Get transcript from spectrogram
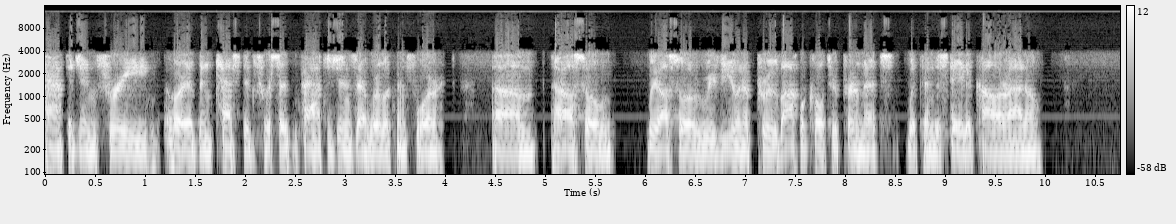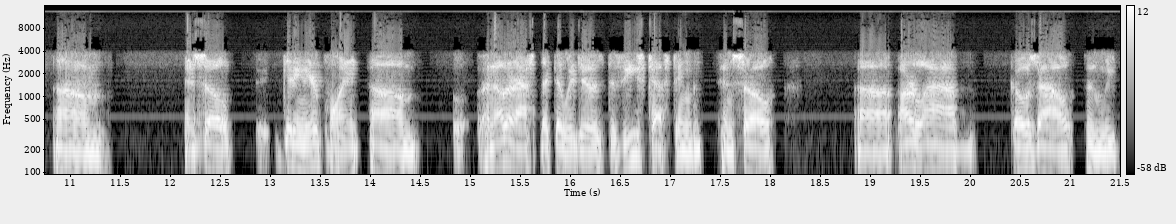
pathogen free or have been tested for certain pathogens that we're looking for. Um, also we also review and approve aquaculture permits within the state of Colorado. Um, and so, getting to your point, um, another aspect that we do is disease testing. And so, uh, our lab goes out and we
